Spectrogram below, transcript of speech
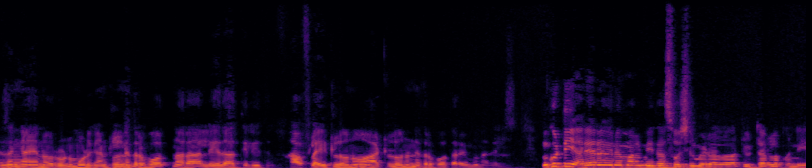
నిజంగా ఆయన రెండు మూడు గంటలు నిద్రపోతున్నారా లేదా తెలియదు ఆ ఫ్లైట్ లోనో ఆటలోనూ నిద్రపోతారేమో నాకు తెలిసి. ఇంకోటి హరిహర విరమాల మీద సోషల్ మీడియాలో ట్విట్టర్లో కొన్ని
